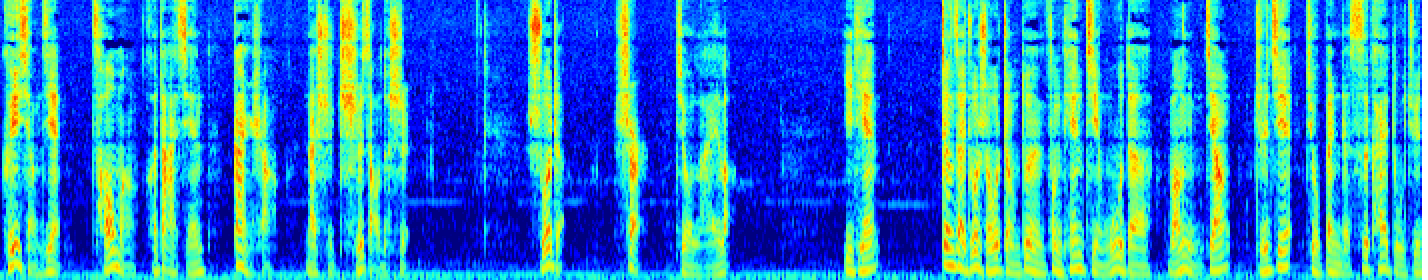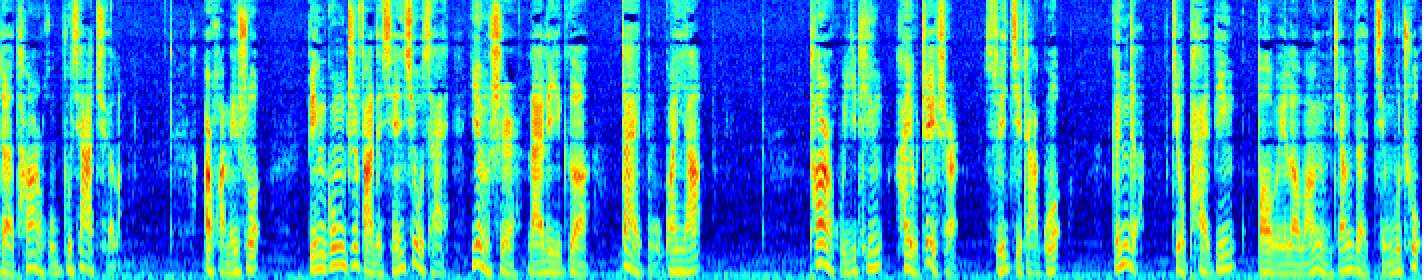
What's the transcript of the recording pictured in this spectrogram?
可以想见，草莽和大贤干上那是迟早的事。说着，事儿就来了。一天，正在着手整顿奉天警务的王永江，直接就奔着撕开赌局的汤二虎部下去了。二话没说。秉公执法的贤秀才硬是来了一个逮捕关押。汤二虎一听还有这事儿，随即炸锅，跟着就派兵包围了王永江的警务处。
